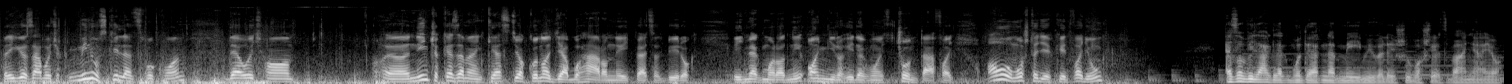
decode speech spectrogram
pedig igazából csak mínusz 9 fok van, de hogyha nincs a kezemen kesztyű, akkor nagyjából 3-4 percet bírok így megmaradni, annyira hideg van, hogy csontáfagy. Ahol most egyébként vagyunk, Ez a világ legmodernebb mélyművelésű vasércbányája.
